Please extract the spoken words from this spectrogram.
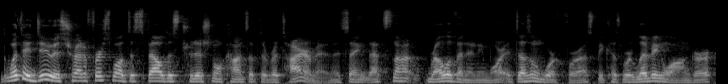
what they do is try to first of all dispel this traditional concept of retirement and saying that's not relevant anymore. It doesn't work for us because we're living longer.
